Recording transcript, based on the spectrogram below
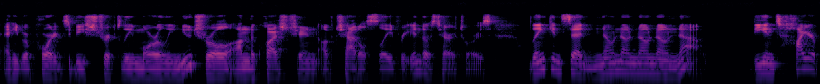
and he purported to be strictly morally neutral on the question of chattel slavery in those territories. Lincoln said, no, no, no, no, no the entire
